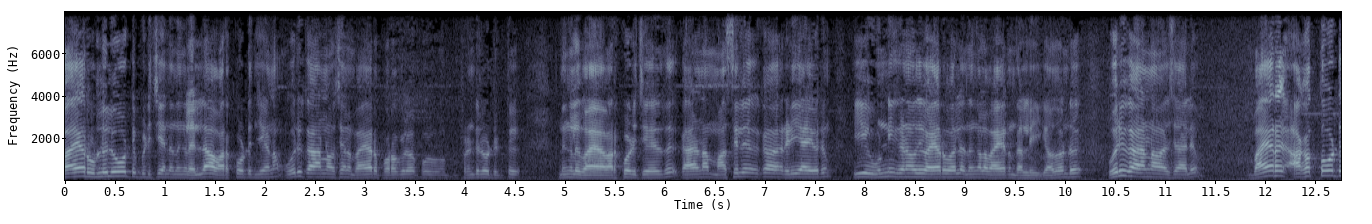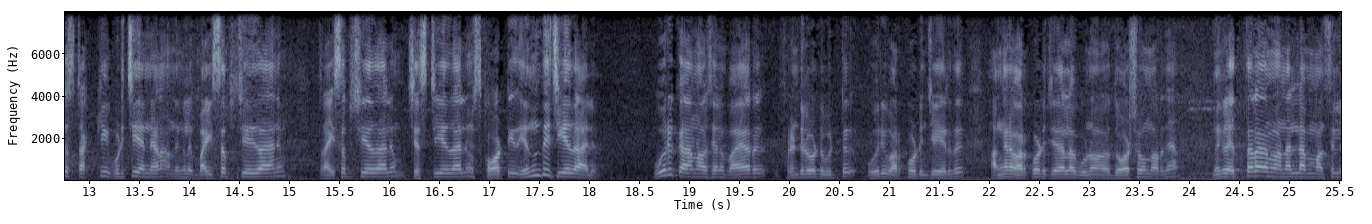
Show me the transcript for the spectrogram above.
വയർ ഉള്ളിലോട്ട് പിടിച്ച് തന്നെ നിങ്ങൾ എല്ലാ വർക്കൗട്ടും ചെയ്യണം. ഒരു കാരണവശാലും വയർ പുറകിലോ ഫ്രണ്ടിലോട്ടിട്ട് നിങ്ങൾ വർക്കൗട്ട് ചെയ്യരുത്. കാരണം മസിലൊക്കെ റെഡിയായി വരും ഈ ഉണ്ണി ഗണപതി വയർ പോലെ നിങ്ങളെ വയറും തള്ളിയിരിക്കും. അതുകൊണ്ട് ഒരു കാരണവശാലും വയർ അകത്തോട്ട് സ്റ്റക്കി പിടിച്ച് തന്നെയാണ് നിങ്ങൾ ബൈസപ്സ് ചെയ്താലും ട്രൈസപ്സ് ചെയ്താലും ചെസ്റ്റ് ചെയ്താലും സ്കോട്ട് ചെയ്ത് എന്ത് ചെയ്താലും ഒരു കാരണവശാലും വയർ ഫ്രണ്ടിലോട്ട് വിട്ട് ഒരു വർക്കൗട്ടും ചെയ്യരുത്. അങ്ങനെ വർക്കൗട്ട് ചെയ്താലുള്ള ഗുണ ദോഷമെന്ന് പറഞ്ഞാൽ നിങ്ങൾ എത്ര നല്ല മസിൽ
